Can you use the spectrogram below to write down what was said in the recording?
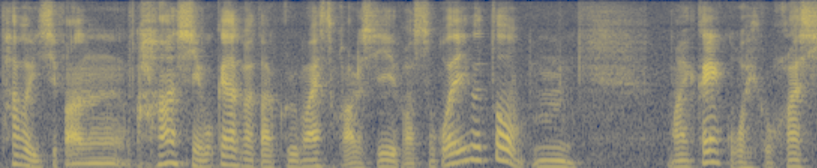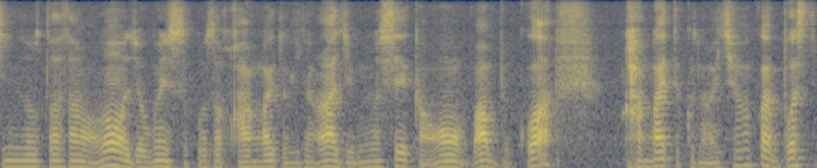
多分一番下半身動けなかったら車椅子とかあるし、まあそこで言うと、うん、毎回こう、ここから心臓と頭の丈夫にすることを考えておきながら自分の成果を、まあ僕は考えておくのが一番これボス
